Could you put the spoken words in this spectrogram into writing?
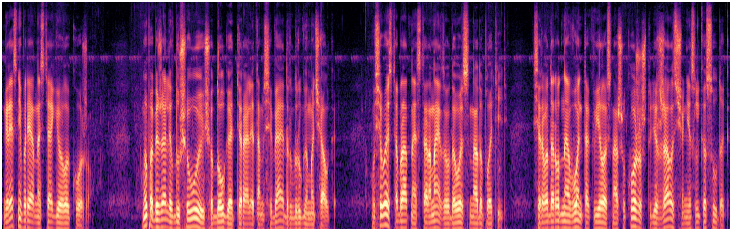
Грязь неприятно стягивала кожу. Мы побежали в душевую, еще долго оттирали там себя и друг друга мочалкой. У всего есть обратная сторона, и за удовольствие надо платить. Сероводородная вонь так въелась в нашу кожу, что держалась еще несколько суток.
